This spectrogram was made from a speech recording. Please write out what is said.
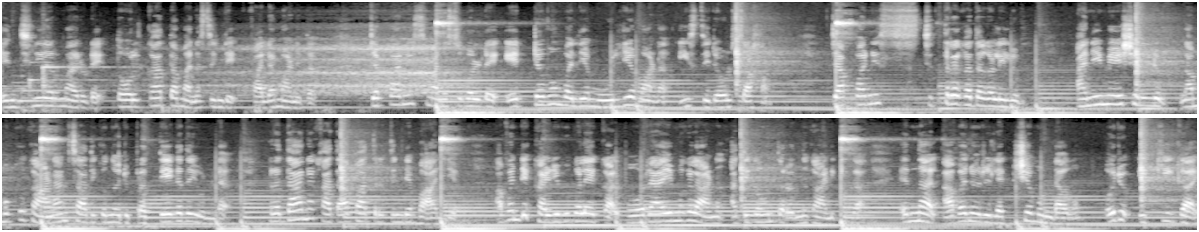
എഞ്ചിനീയർമാരുടെ തോൽക്കാത്ത മനസ്സിന്റെ ഫലമാണിത്. ജപ്പാനീസ് മനസ്സുകളുടെ ഏറ്റവും വലിയ മൂല്യമാണ് ഈ സ്ഥിരോത്സാഹം. ജപ്പാനീസ് ചിത്രകഥകളിലും അനിമേഷനിലും നമുക്ക് കാണാൻ സാധിക്കുന്ന ഒരു പ്രത്യേകതയുണ്ട്. പ്രധാന കഥാപാത്രത്തിന്റെ ബാല്യം. അവന്റെ കഴിവുകളേക്കാൾ പോരായ്മകളാണ് അധികവും തുറന്നു കാണിക്കുക. എന്നാൽ അവനൊരു ലക്ഷ്യമുണ്ടാകും. ഒരു ഇക്കിഗായ്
